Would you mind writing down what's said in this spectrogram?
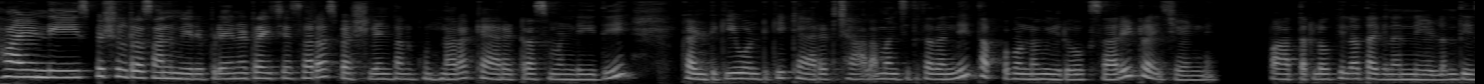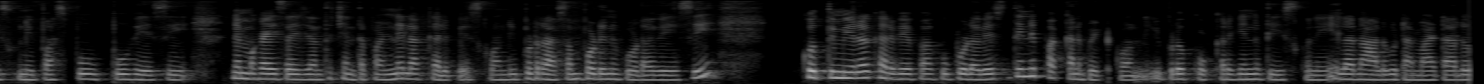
హాయ్ అండి. స్పెషల్ రసాన్ని మీరు ఎప్పుడైనా ట్రై చేశారా? స్పెషల్ ఏంటి అనుకుంటున్నారా క్యారెట్ రసం అండి ఇది. కంటికి ఒంటికి క్యారెట్ చాలా మంచిది కదండి. తప్పకుండా మీరు ఒకసారి ట్రై చేయండి. పాత్రలోకి ఇలా తగిన నీళ్ళని తీసుకుని పసుపు ఉప్పు వేసి నిమ్మకాయ సైజ్ అంతా చింతపండుని ఇలా కలిపేసుకోండి. ఇప్పుడు రసం పొడిని కూడా వేసి కొత్తిమీర కరివేపాకు కూడా వేసి దీన్ని పక్కన పెట్టుకోండి. ఇప్పుడు కుక్కర్ గిన్నె తీసుకుని ఇలా నాలుగు టమాటాలు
